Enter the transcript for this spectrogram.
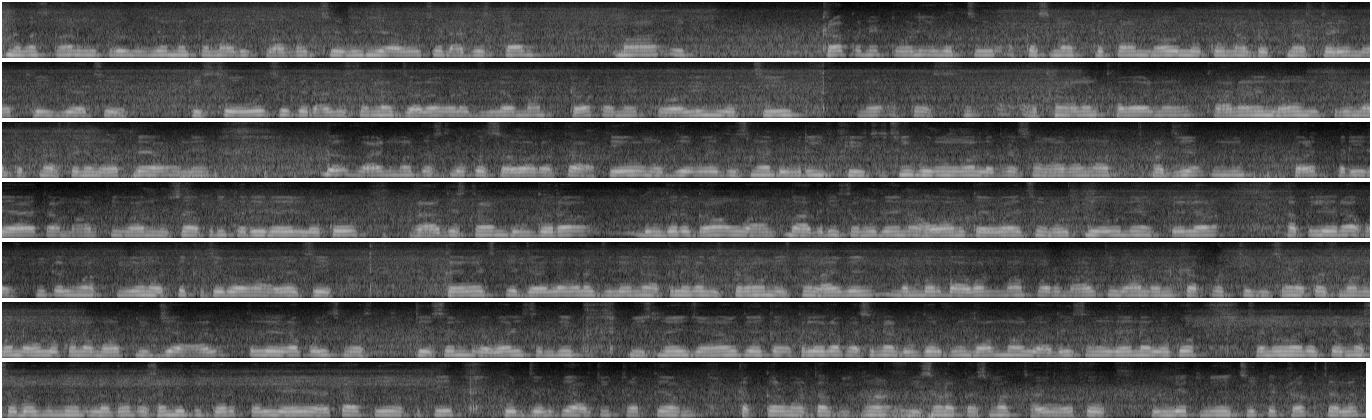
નમસ્કાર મિત્રો, વિડીયોમાં તમારું સ્વાગત છે. વીડિયો આવે છે રાજસ્થાનમાં એક ટ્રક અને ટ્રોલી વચ્ચે અકસ્માત થતાં નવ લોકોના ઘટના સ્થળે મોત થઈ ગયા છે. કિસ્સો એવો છે કે રાજસ્થાનના ઝાલાવાડા જિલ્લામાં ટ્રક અને ટ્રોલી વચ્ચેનો અકસ, અથડામણ થવાના કારણે નવ મિત્રોના ઘટના સ્થળે મોત થયા અને વાનમાં દસ લોકો સવાર હતા. તેઓ મધ્યપ્રદેશના ડુંગરી ખીચીપુરમાં લગ્ન સમારોહમાં હાજરી આપીને પરત ફરી રહ્યા હતા. મારુતિ વાન મુસાફરી કરી રહેલ લોકો રાજસ્થાન ડુંગરા, ડુંગરગાંવ બાગરી સમુદાયના હોવાનું કહેવાય છે. મૃતદેહોને અકેલા, અકલેરા હોસ્પિટલમાં પીએમ અર્થે ખસેડવામાં આવ્યા છે. કહેવાય છે કે ઝાલાવાડા જિલ્લાના અકલેરા વિસ્તારમાં નેશનલ હાઈવે નંબર બાવનમાં પર મારુતિ વાહન અને ટ્રક વચ્ચે ભીષણ અકસ્માતમાં નવ લોકોના મોત નીપજ્યા. અકલેરા પોલીસ સ્ટેશન પ્રભારી સંદીપ બિશ્નોએ જણાવ્યું કે અકલેરા પાસેના ડુંગરપુર ગામમાં વાઘરી સમુદાયના લોકો શનિવારે તેમના સંબંધીને લગ્ન પ્રસંગેથી ઘર કરી રહ્યા હતા. તે વખતે પૂર ઝડપે આવતી ટ્રકે ટક્કર મળતા ભીષણ અકસ્માત થયો હતો. ઉલ્લેખનીય છે કે ટ્રક ચાલક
